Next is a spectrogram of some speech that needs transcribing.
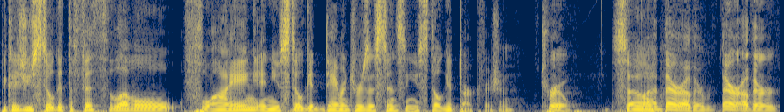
because you still get the fifth level flying and you still get damage resistance and you still get dark vision. True. So But there are other there are other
